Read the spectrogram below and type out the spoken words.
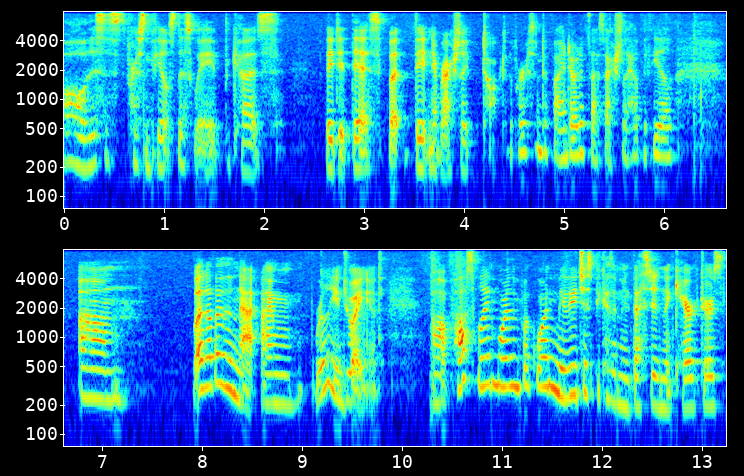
oh, this is, person feels this way because they did this, but they never actually talked to the person to find out if that's actually how they feel. Um, but other than that, I'm really enjoying it. Uh, possibly more than book one, maybe just because I'm invested in the characters.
